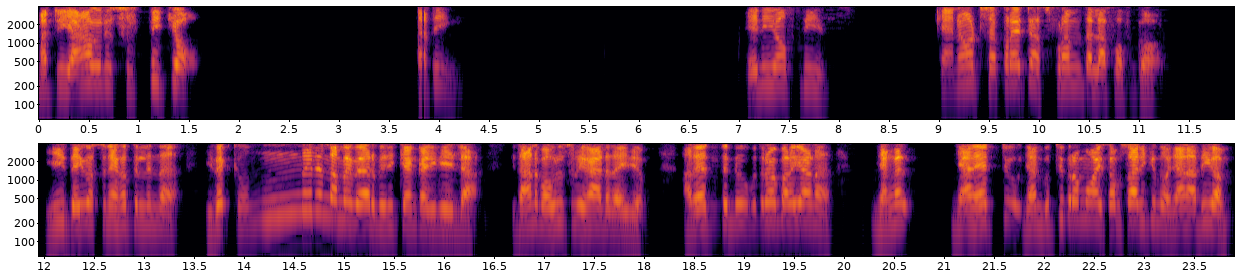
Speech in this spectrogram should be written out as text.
മറ്റു യാതൊരു സൃഷ്ടിക്കോ. Nothing any of these cannot separate us from the love of God ഈ ദൈവസ്നേഹത്തിൽ നിന്ന് ഇവയ്ക്കൊന്നിനും നമ്മെ വേർപിരിക്കാൻ കഴിയുകയില്ല. ഇതാണ് പൗരസ്ലിഹാന്റെ ധൈര്യം. അദ്ദേഹത്തിന്റെ ഉപദ്രവം പറയാണ് ഞങ്ങൾ ഞാൻ ഏറ്റവും ഞാൻ ബുദ്ധിപ്രമമായി സംസാരിക്കുന്നു. ഞാൻ അധികം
